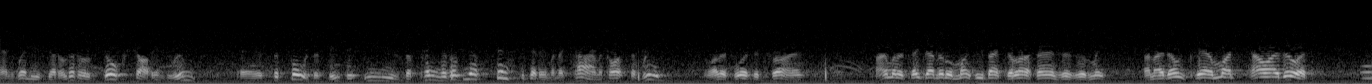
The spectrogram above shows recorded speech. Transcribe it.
And when he's got a little dope shot into him, uh, supposedly to ease the pain, it'll be a cinch to get him in a car and across the bridge. Well, it's worth a try. I'm going to take that little monkey back to Los Angeles with me, and I don't care much how I do it. The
